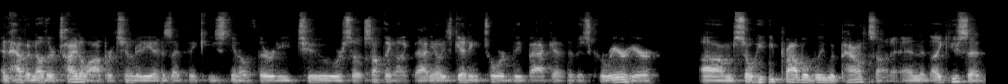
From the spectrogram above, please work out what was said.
and have another title opportunity as I think he's, you know, 32 or so, something like that. You know, he's getting toward the back end of his career here. Um, so he probably would pounce on it. And like you said,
